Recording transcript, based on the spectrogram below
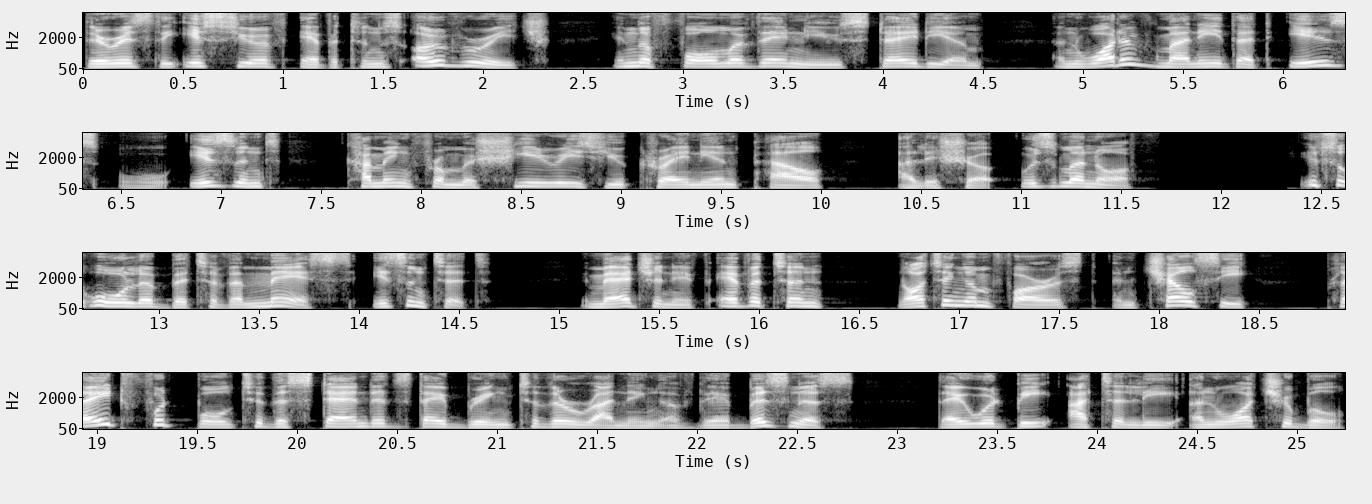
There is the issue of Everton's overreach in the form of their new stadium, and what of money that is or isn't coming from Moshiri's Ukrainian pal Alisher Usmanov. It's all a bit of a mess, isn't it? Imagine if Everton, Nottingham Forest, and Chelsea played football to the standards they bring to the running of their business. They would be utterly unwatchable,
